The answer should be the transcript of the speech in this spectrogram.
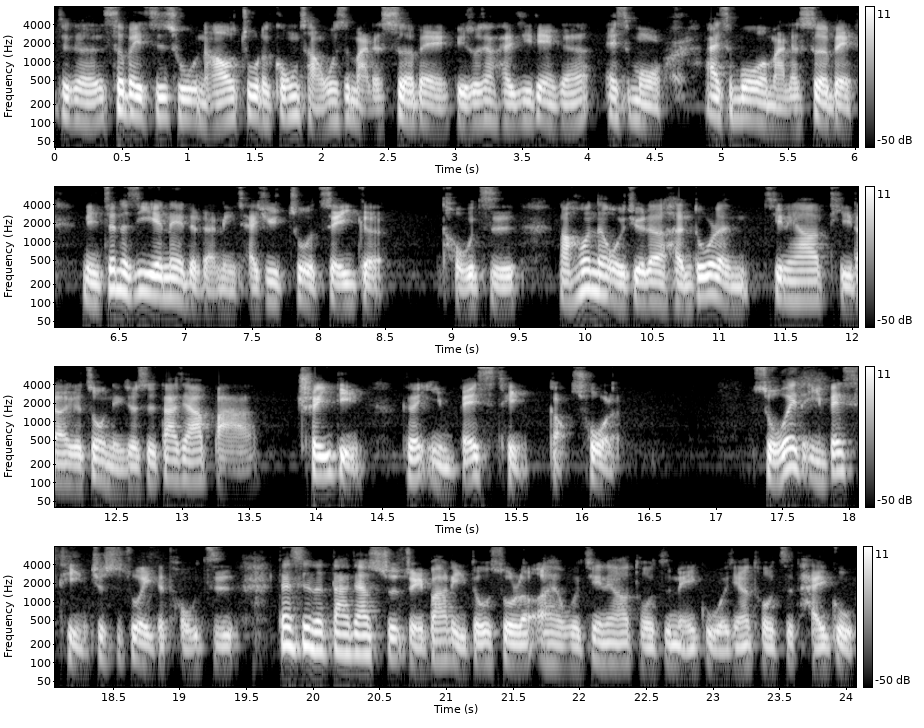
这个设备支出，然后做的工厂或是买的设备，比如说像台积电跟艾斯摩艾斯摩尔买的设备，你真的是业内的人，你才去做这一个。投资，然后呢，我觉得很多人今天要提到一个重点，就是大家把 trading 跟 investing 搞错了。所谓的 investing 就是做一个投资，但是呢，大家是嘴巴里都说了，哎，我今天要投资美股，我今天要投资台股。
